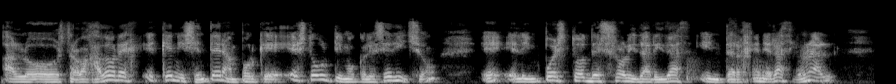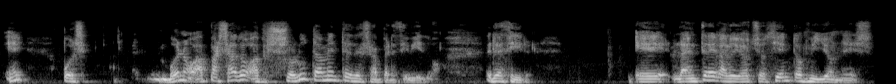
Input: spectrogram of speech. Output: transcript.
a los trabajadores es que ni se enteran porque esto último que les he dicho, eh, el impuesto de solidaridad intergeneracional, eh, pues bueno, ha pasado absolutamente desapercibido. Es decir, eh, la entrega de 800 millones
